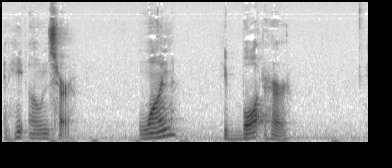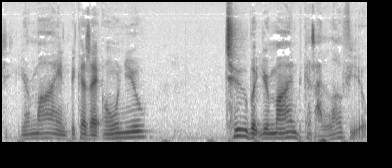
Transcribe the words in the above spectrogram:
and he owns her. One, he bought her. You're mine because I own you. Two, but you're mine because I love you.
